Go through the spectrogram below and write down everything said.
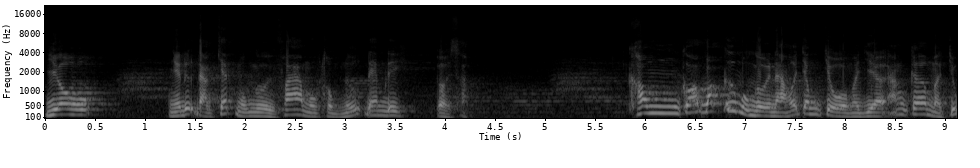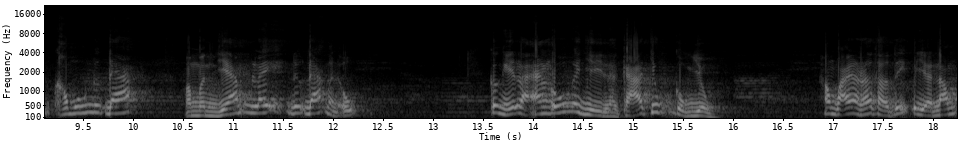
vô nhà đức đặt chết một người pha một thùng nước đem đi, rồi xong. Không có bất cứ một người nào ở trong chùa mà giờ ăn cơm mà chúng không uống nước đá, mà mình dám lấy nước đá mình uống có nghĩa là ăn uống cái gì là cả chúng cùng dùng. Không phải là nói thời tiết bây giờ nóng.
